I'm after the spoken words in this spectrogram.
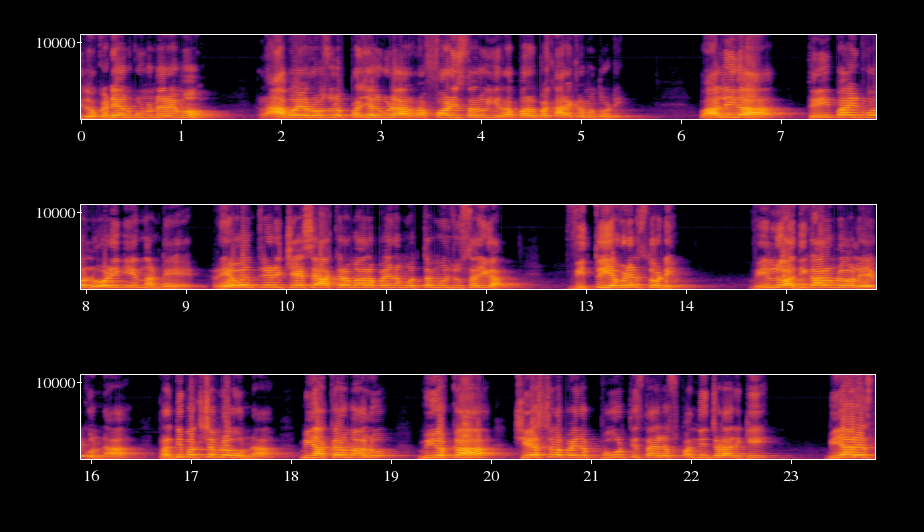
ఇది ఒకటే అనుకుంటున్నారేమో. రాబోయే రోజుల్లో ప్రజలు కూడా రఫ్ ఆడిస్తారు ఈ రప్పరప్ప కార్యక్రమంతో వాళ్ళిగా త్రీ పాయింట్ ఓ లోడింగ్ ఏంటంటే రేవంత్ రెడ్డి చేసే అక్రమాలపైన మొత్తం మీరు చూస్తారు ఇక. విత్ ఎవిడెన్స్ తోటి. వీళ్ళు అధికారంలో లేకున్నా ప్రతిపక్షంలో ఉన్న మీ అక్రమాలు మీ యొక్క చేష్టలపైన పూర్తి స్థాయిలో స్పందించడానికి బీఆర్ఎస్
